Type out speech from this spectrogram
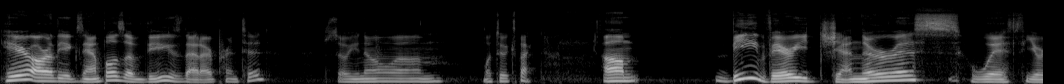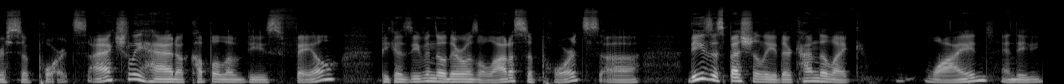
here are the examples of these that are printed so you know um, what to expect. Um, be very generous with your supports. I actually had a couple of these fail because even though there was a lot of supports, uh, these especially, they're kind of like wide and they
